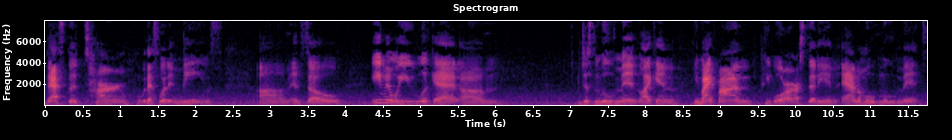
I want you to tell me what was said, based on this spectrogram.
that's the term. That's what it means. Um, and so even when you look at um, just movement, like in you might find people are studying animal movements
